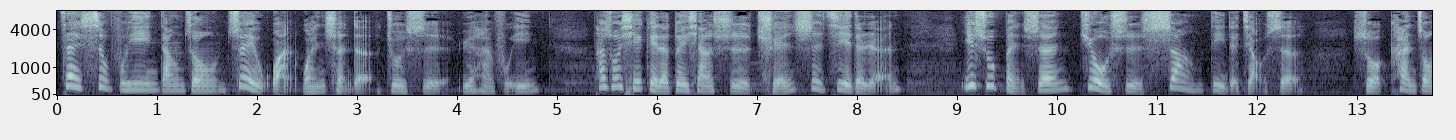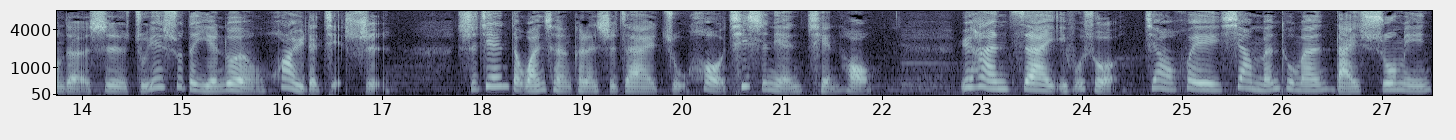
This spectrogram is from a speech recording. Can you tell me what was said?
在四福音当中，最晚完成的就是约翰福音，他所写给的对象是全世界的人。耶稣本身就是上帝的角色。所看重的是主耶稣的言论、话语的解释。时间的完成可能是在主后七十年前后。约翰在以弗所教会向门徒们来说明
